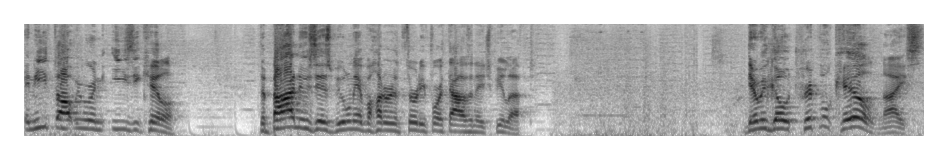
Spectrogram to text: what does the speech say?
and he thought we were an easy kill. The bad news is we only have 134,000 HP left. There we go, triple kill. Nice.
